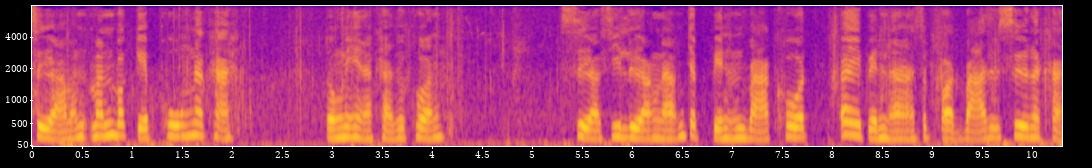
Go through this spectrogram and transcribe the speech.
เสือมันมันบ่เก็บพุงนะคะ ตรงนี้นะคะทุกคน เสือสีเหลืองนะมันจะเป็นบาร์โคดเอ้ยเป็นอ่าสปอร์ตบาร์ซื่อๆนะคะ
